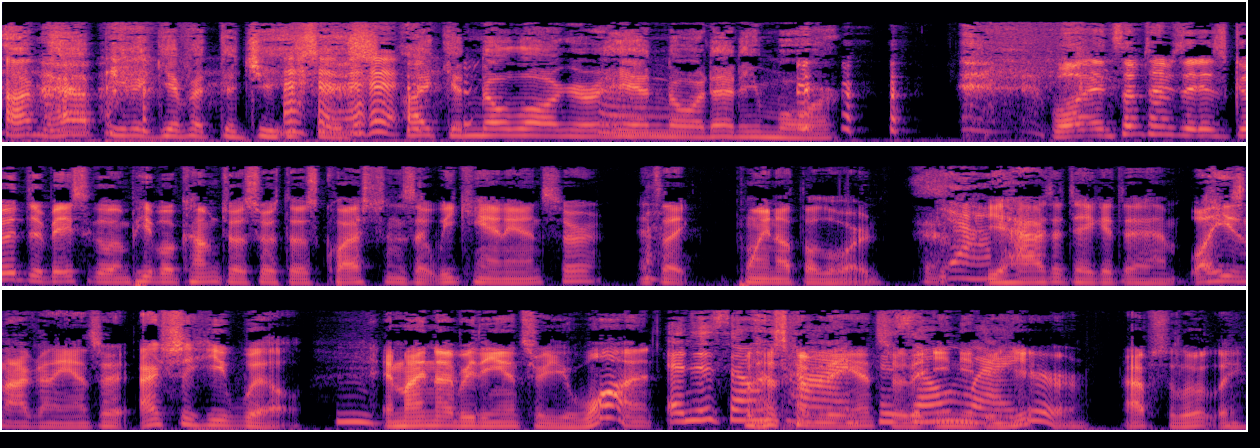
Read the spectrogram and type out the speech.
I'm happy to give it to Jesus. I can no longer handle it anymore. Well, and sometimes it is good to basically when people come to us with those questions that we can't answer, it's like point out the Lord. Yeah. You have to take it to Him. Well, He's not going to answer. Actually, He will. Mm. It might not be the answer you want, And His but own going to be the time, answer His that you own need way. to hear. Absolutely.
